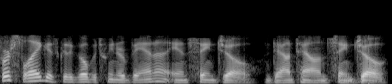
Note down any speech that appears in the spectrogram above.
first leg is going to go between Urbana and St. Joe, downtown St. Joe,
